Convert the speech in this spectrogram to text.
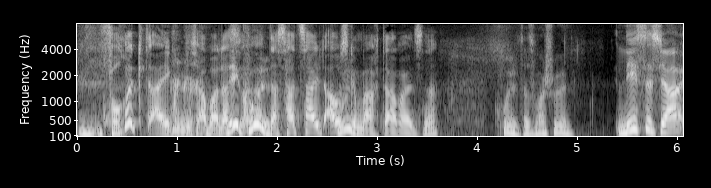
so. Verrückt eigentlich, aber das, Nee, cool. das hat's halt ausgemacht damals, ne? Cool, das war schön. Nächstes Jahr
